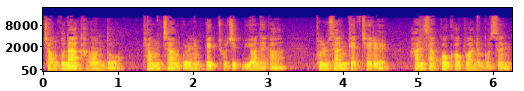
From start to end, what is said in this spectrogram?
정부나 강원도, 평창 올림픽 조직위원회가 분산 개최를 한사코 거부하는 것은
